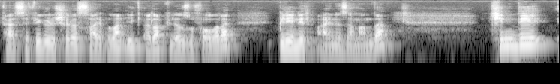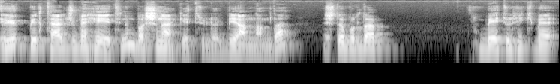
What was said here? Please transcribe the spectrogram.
felsefi görüşlere sahip olan ilk Arap filozofu olarak bilinir aynı zamanda. Kindi büyük bir tercüme heyetinin başına getiriliyor bir anlamda. İşte burada Beytül Hikme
